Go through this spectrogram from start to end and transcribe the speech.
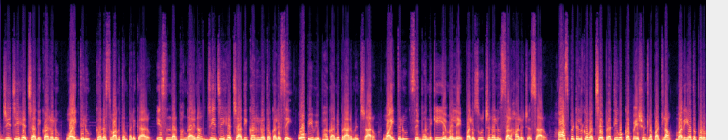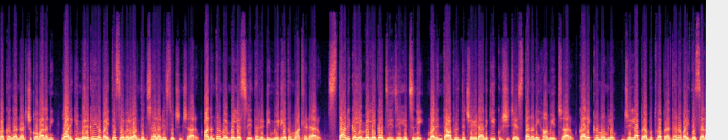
జీజీహెచ్ అధికారులు వైద్యులు ఘన స్వాగతం పలికారు. ఈ సందర్భంగా ఆయన జీజీహెచ్ అధికారులతో కలిసి ఓపీ విభాగాన్ని ప్రారంభించారు. వైద్యులు సిబ్బందికి ఎమ్మెల్యే పలు సూచనలు సలహాలు చేశారు. హాస్పిటల్కు వచ్చే ప్రతి ఒక్క పేషెంట్ల పట్ల మర్యాదపూర్వకంగా నడుచుకోవాలని వారికి మెరుగైన వైద్య సేవలు అందించాలని సూచించారు. అనంతరం ఎమ్మెల్యే శ్రీధర్ రెడ్డి మీడియాతో మాట్లాడారు. స్థానిక ఎమ్మెల్యేగా జీజీహెచ్ని మరింత అభివృద్ధి చేయడానికి కృషి చేస్తానని హామీ ఇచ్చారు. కార్యక్రమంలో జిల్లా ప్రభుత్వ ప్రధాన వైద్యశాల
